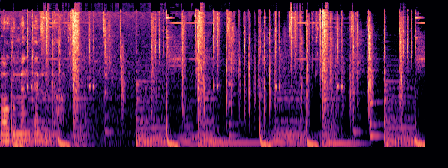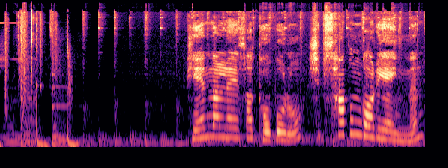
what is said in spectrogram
먹으면 된다. 비엔날레에서 도보로 14분 거리에 있는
